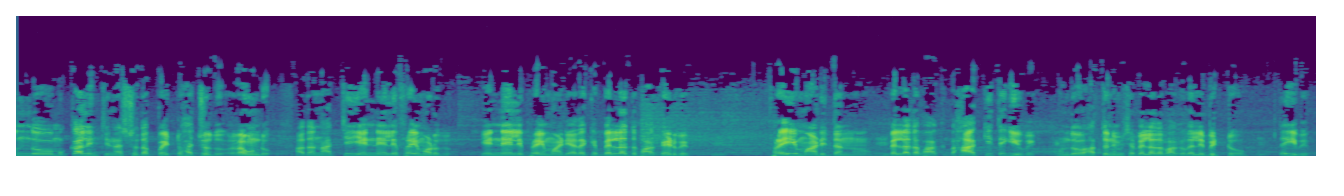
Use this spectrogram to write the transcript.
ಒಂದು ಮುಕ್ಕಾಲು ಇಂಚಿನಷ್ಟು ದಪ್ಪ ಇಟ್ಟು ಹಚ್ಚುದು ರೌಂಡು. ಅದನ್ನು ಹಚ್ಚಿ ಎಣ್ಣೆಯಲ್ಲಿ ಫ್ರೈ ಮಾಡುದು. ಎಣ್ಣೆಯಲ್ಲಿ ಫ್ರೈ ಮಾಡಿ ಅದಕ್ಕೆ ಬೆಲ್ಲದ ಪಾಕ ಇಡಬೇಕು. ಫ್ರೈ ಮಾಡಿದ್ದನ್ನು ಬೆಲ್ಲದ ಪಾಕ ಹಾಕಿ ತೆಗೆಯಬೇಕು. ಒಂದು ಹತ್ತು ನಿಮಿಷ ಬೆಲ್ಲದ ಪಾಕದಲ್ಲಿ ಬಿಟ್ಟು ತೆಗಿಬೇಕು.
